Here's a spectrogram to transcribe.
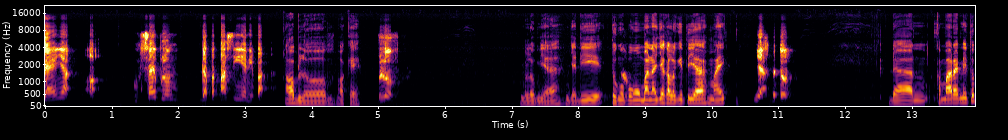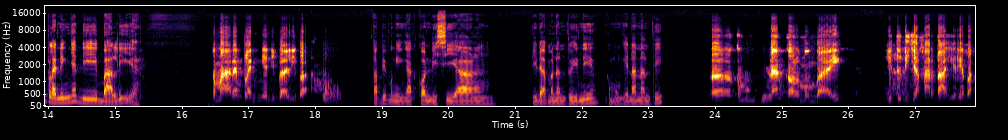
Kayaknya oh, saya belum dapat pastinya nih, Pak. Oh belum, oke, Belum. belum ya. Jadi tunggu pengumuman aja kalau gitu ya, Mike. Ya, betul. Dan kemarin itu planningnya di Bali ya, Kemarin planningnya di Bali, Pak. tapi mengingat kondisi yang tidak menentu ini, kemungkinan nanti Eh, kemungkinan kalau membaik itu di Jakarta akhirnya, Pak.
